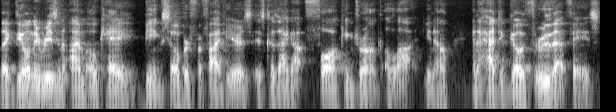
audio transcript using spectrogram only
like the only reason i'm okay being sober for five years is because i got fucking drunk a lot you know? And i had to go through that phase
